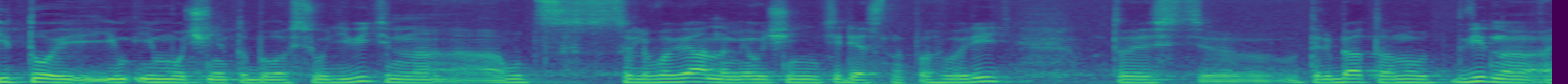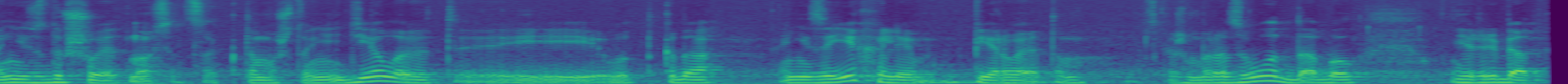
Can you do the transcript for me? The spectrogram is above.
и то им, им очень это было все удивительно. А вот с львовянами очень интересно поговорить. То есть вот ребята, ну, видно, они с душой относятся к тому, что они делают. И вот когда они заехали, первое там, скажем, развод, да, был, я говорю, ребят,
